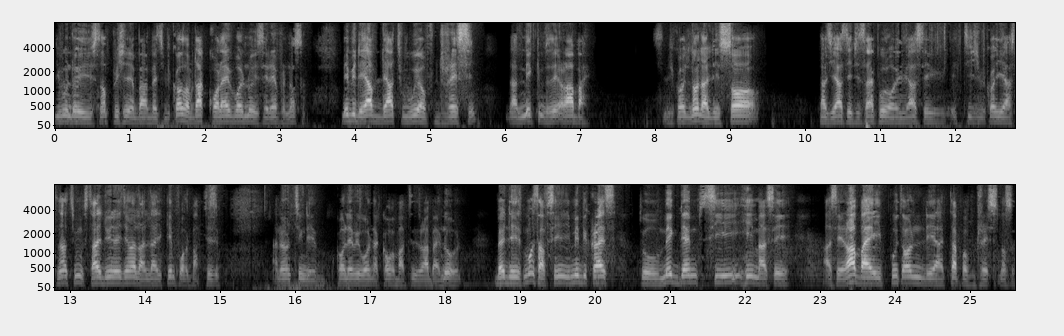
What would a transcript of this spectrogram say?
even though he's not preaching about but because of that collar, everybody knows he's a reverend also. Maybe they have that way of dressing that make him say rabbi. Because not that they saw that he has a disciple or he has a, a teacher, because he has not even started doing anything like that. He came for baptism. I don't think they call everyone that come for baptism rabbi, no. But they must have seen maybe Christ to make them see him as a as a rabbi put on their type of dress. So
